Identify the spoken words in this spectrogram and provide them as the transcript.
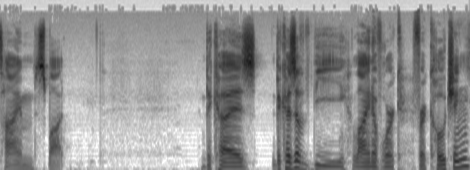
time spot. Because because of the line of work for coaching,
